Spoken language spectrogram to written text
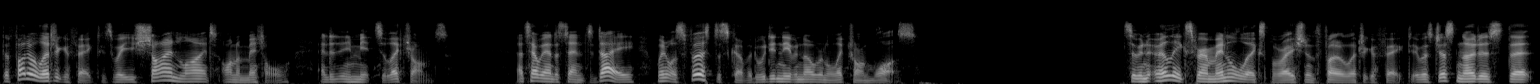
The photoelectric effect is where you shine light on a metal and it emits electrons. That's how we understand it today. When it was first discovered, we didn't even know what an electron was. So in early experimental exploration of the photoelectric effect, it was just noticed that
